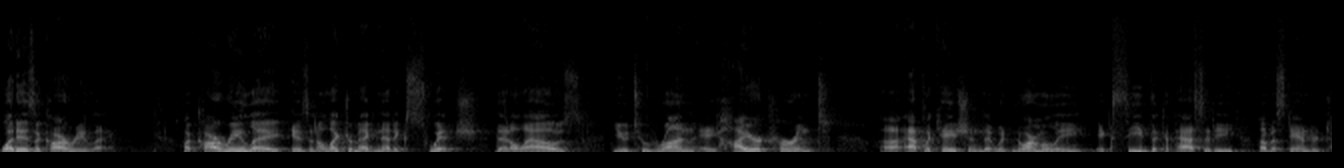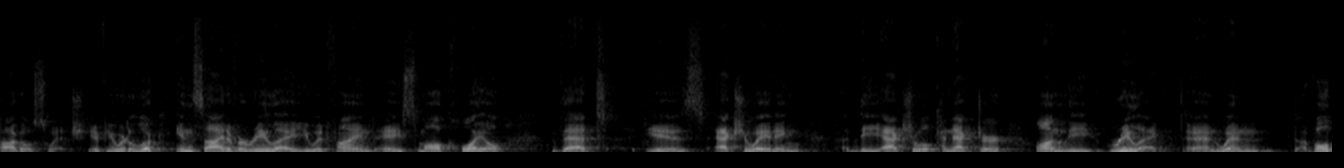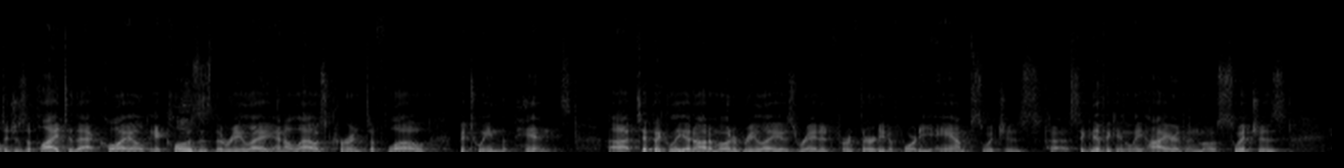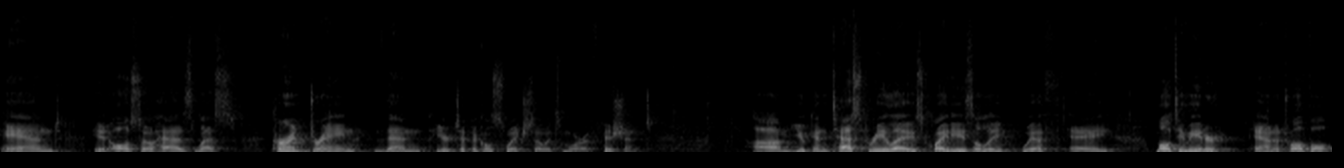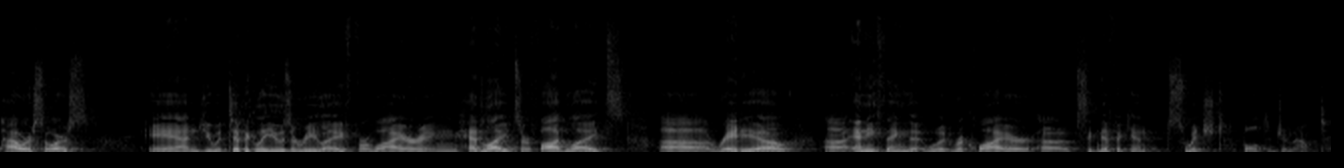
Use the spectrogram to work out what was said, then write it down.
What is a car relay? A car relay is an electromagnetic switch that allows you to run a higher current uh, application that would normally exceed the capacity of a standard toggle switch. If you were to look inside of a relay, you would find a small coil that is actuating the actual connector on the relay. And when voltage is applied to that coil, it closes the relay and allows current to flow between the pins. Uh, typically an automotive relay is rated for 30 to 40 amps, which is uh, significantly higher than most switches, and it also has less current drain than your typical switch, so it's more efficient. Um, you can test relays quite easily with a multimeter and a 12 volt power source. And you would typically use a relay for wiring headlights or fog lights, uh, radio, uh, anything that would require a significant switched voltage amount.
